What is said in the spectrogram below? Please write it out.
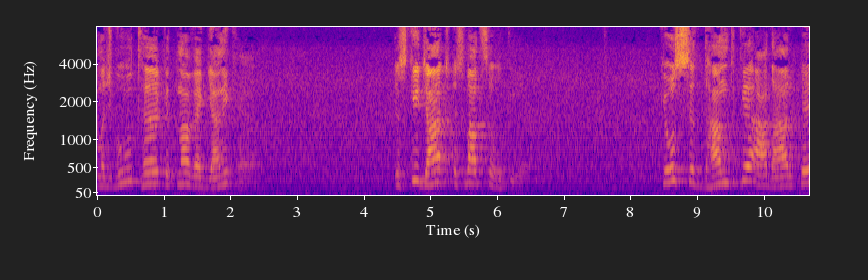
मज़बूत है, कितना वैज्ञानिक है, इसकी जाँच इस बात से होती है कि उस सिद्धांत के आधार पे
